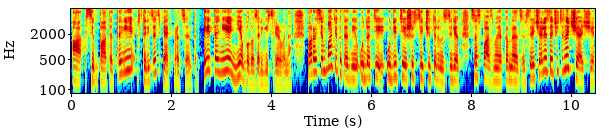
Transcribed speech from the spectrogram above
а симпатотония 35%. Эйтония не была зарегистрирована. Парасимпатикотония у детей, у детей 6-14 лет со спазмами аккомодации встречались значительно чаще,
